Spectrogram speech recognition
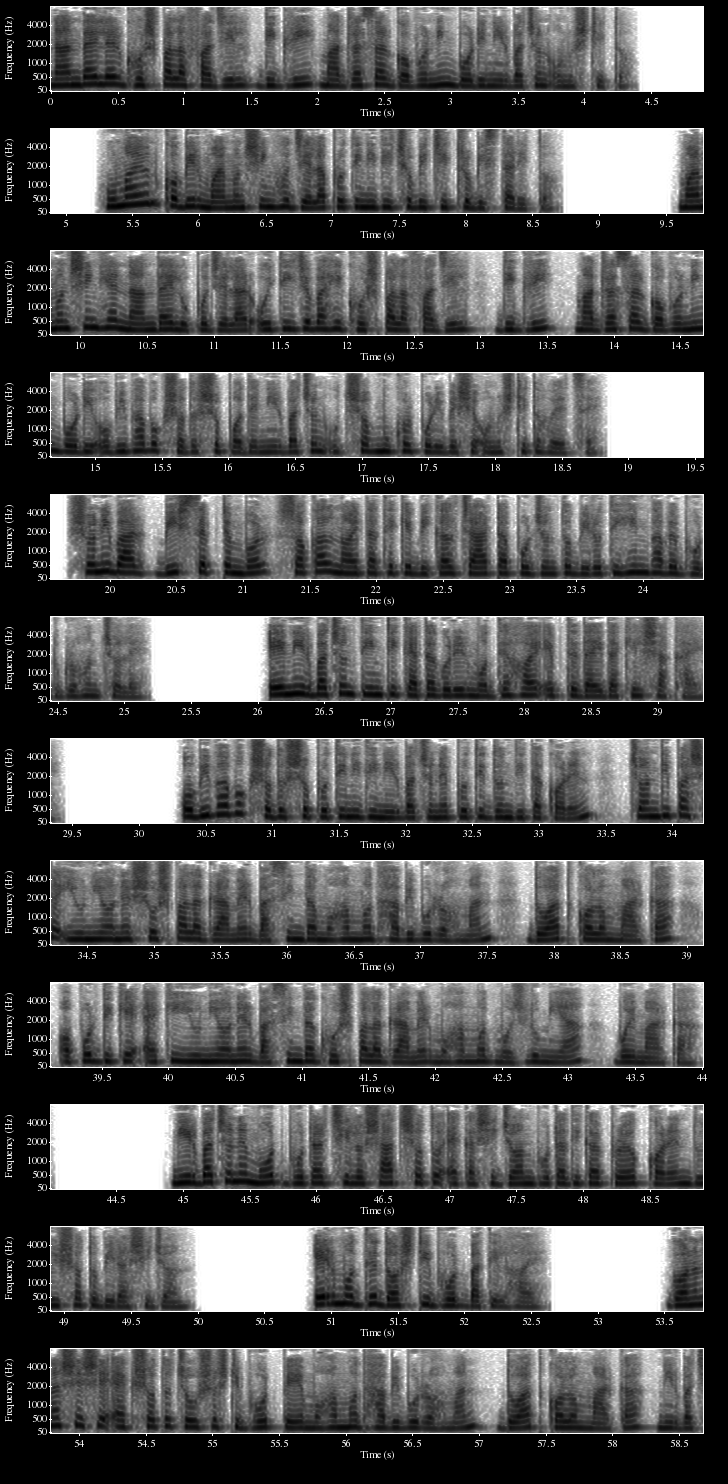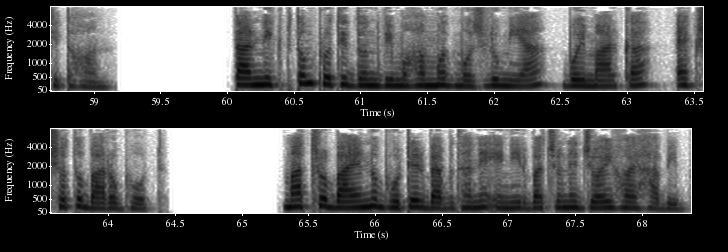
নান্দাইলের ঘোষপালা ফাজিল, degree, মাদ্রাসার governing body নির্বাচন অনুষ্ঠিত। হুমায়ুন কবির ময়মনসিংহ জেলা প্রতিনিধি ছবি চিত্র বিস্তারিত। ময়মনসিংহের নান্দাইল উপজেলার ঐতিহ্যবাহী ঘোষপালা ফাজিল, ডিগ্রি, মাদ্রাসার গভর্নিং বডি অভিভাবক সদস্য পদে নির্বাচন উৎসবমুখর পরিবেশে অনুষ্ঠিত হয়েছে। শনিবার ২০ সেপ্টেম্বর, সকাল নয়টা থেকে বিকাল চারটা পর্যন্ত বিরতিহীনভাবে ভোটগ্রহণ চলে। এ নির্বাচন তিনটি ক্যাটাগরির মধ্যে হয় এবতেদায়ী দাখিল শাখায়। অভিভাবক সদস্য প্রতিনিধি নির্বাচনে প্রতিদ্বন্দ্বিতা করেন চণ্ডীপাশা ইউনিয়নের শোষপালা গ্রামের বাসিন্দা মোহাম্মদ হাবিবুর রহমান, দোয়াত কলম মার্কা, অপরদিকে একই ইউনিয়নের বাসিন্দা ঘোষপালা গ্রামের মোহাম্মদ মজলু মিয়া, বই মার্কা। নির্বাচনে মোট ভোটার ছিল সাতশত একাশি জন, ভোটাধিকার প্রয়োগ করেন দুইশত বিরাশি জন। এর মধ্যে দশটি ভোট বাতিল হয়। গণনা শেষে একশত চৌষষ্টি ভোট পেয়ে মোহাম্মদ হাবিবুর রহমান, দোয়াত কলম মার্কা নির্বাচিত হন। তার নিকটতম প্রতিদ্বন্দ্বী মোহাম্মদ মজলুমিয়া বই মার্কা একশত বারো ভোট। মাত্র বায়ান্ন ভোটের ব্যবধানে এ নির্বাচনে জয় হয় হাবিব।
